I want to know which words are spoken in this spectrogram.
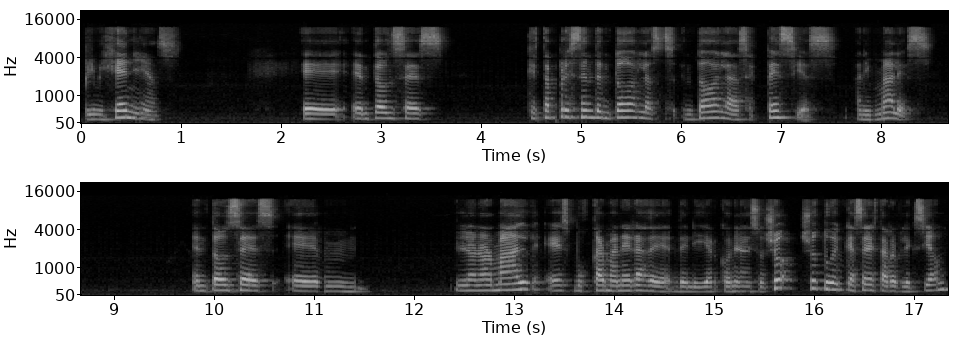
primigenias. Eh, entonces, que está presente en todas las, en todas las especies animales. Entonces, eh, lo normal es buscar maneras de, de, lidiar con eso. Yo, yo tuve que hacer esta reflexión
